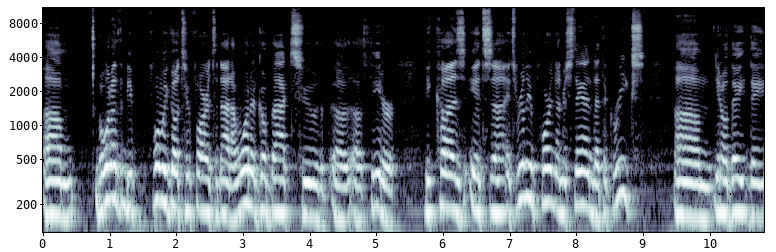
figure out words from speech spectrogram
Um, but one of the, before we go too far into that, I want to go back to the uh, uh, theater because it's uh, it's really important to understand that the Greeks um, you know, they, they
